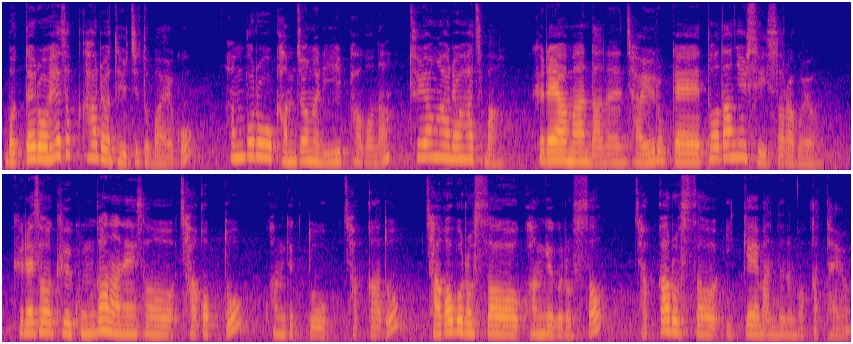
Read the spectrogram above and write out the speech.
멋대로 해석하려 들지도 말고 함부로 감정을 이입하거나 투영하려 하지 마. 그래야만 나는 자유롭게 떠다닐 수 있어라고요. 그래서 그 공간 안에서 작업도, 관객도, 작가도 작업으로서 관객으로서 작가로서 있게 만드는 것 같아요.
